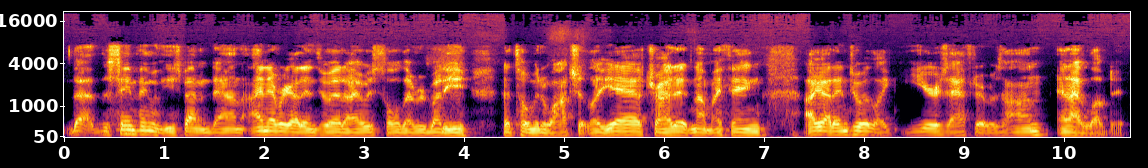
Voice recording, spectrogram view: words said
the, the same thing with Eastbound and Down. I never got into it. I always told everybody that told me to watch it, like, yeah, I've tried it, not my thing. I got into it like years after it was on, and I loved it.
